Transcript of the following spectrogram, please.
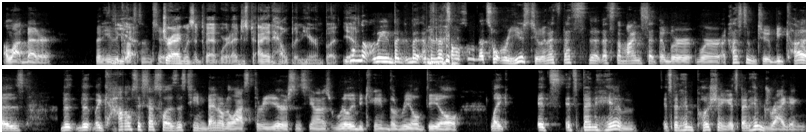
a lot better than he's accustomed yeah, to. Drag was a bad word. I just I had help in here, but yeah. Well, no, I mean, but, but but that's also that's what we're used to, and that's that's the that's the mindset that we're we're accustomed to because the, the like how successful has this team been over the last three years since Giannis really became the real deal? Like it's it's been him. It's been him pushing. It's been him dragging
